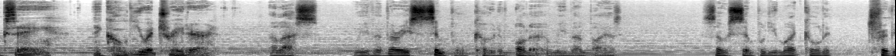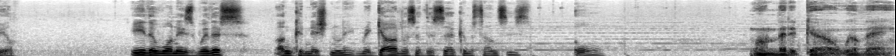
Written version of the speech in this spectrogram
Those eh? they called you a traitor. Alas, we've a very simple code of honor, we vampires. So simple you might call it trivial. Either one is with us, unconditionally, regardless of the circumstances, or Won't let it go, will they?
